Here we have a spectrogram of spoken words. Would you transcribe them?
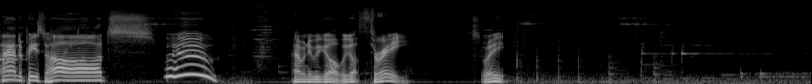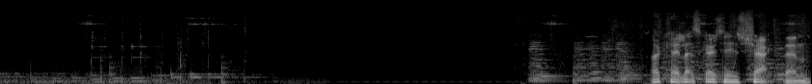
and a piece of hearts. Woohoo! How many we got? We got three. Sweet. Okay, let's go to his shack then.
